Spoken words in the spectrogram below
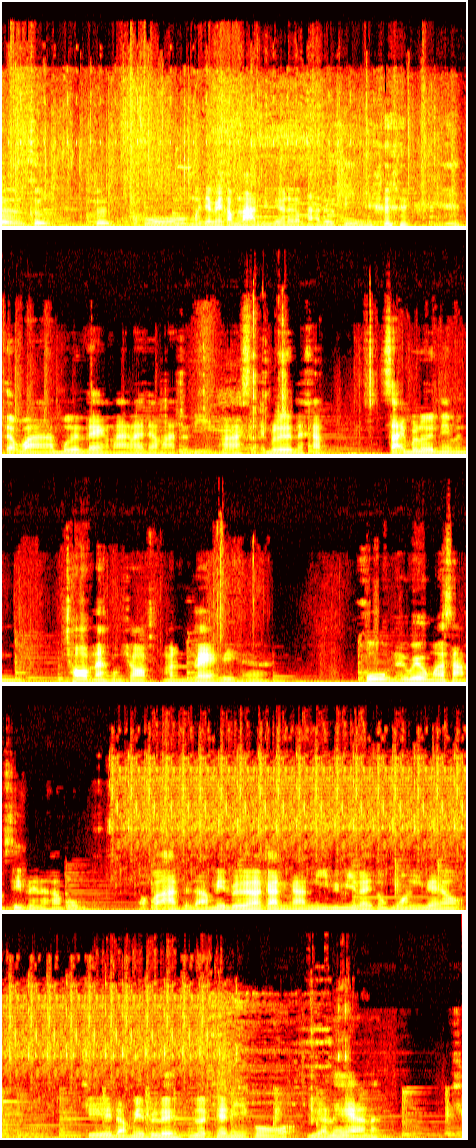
อคือคือโอ้โหเหมือนจะเป็นคำรามอยู่เดียวนะครับท่าตัวซีแต่ว่าเบิร์นแรงมากนะเจ้าม้าตัวนี้ม้าสายเบิร์นนะครับ สายเบิร์นนี่มันชอบนะ ผมชอบมันแรงดีอ่าคู่ได้เวลมา 30 เลยนะครับผมเราก็อาจเป็นดาเมจไปเลยแล้วกันงานนี้ไม่มีอะไรต้องห่วงอีกแล้ว เคดาเมจไปเลย เลือดแค่นี้ก็เหลือแร่แล้วนะโอเค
